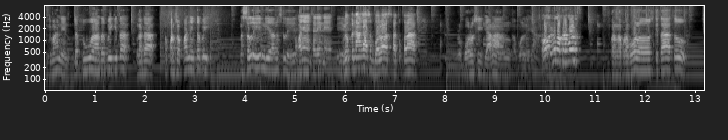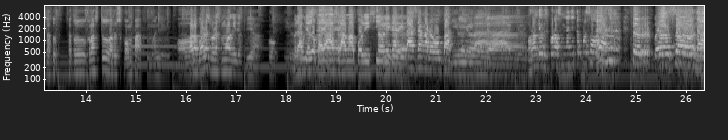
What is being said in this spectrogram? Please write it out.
gimana ya? Udah tua tapi kita nggak ada sopan-sopannya tapi ngeselin dia ngeselin. Pokoknya ngeselin ya. Iya. lu pernah nggak sebolos satu kelas Kalau bolos sih jangan, nggak boleh jangan. Oh, lu gak pernah bolos? Bukan nggak pernah bolos, kita tuh satu satu kelas tuh harus kompak semuanya. Oh, Kalau bolos bolos semua gitu. Iya. gokil. berarti lu kayak asrama polisi gitu ya. Solidaritasnya nggak ada obat. Gila, Gila. gila. Gila. Orang dia harus kurang nyanyi terpesona. Terpesona.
